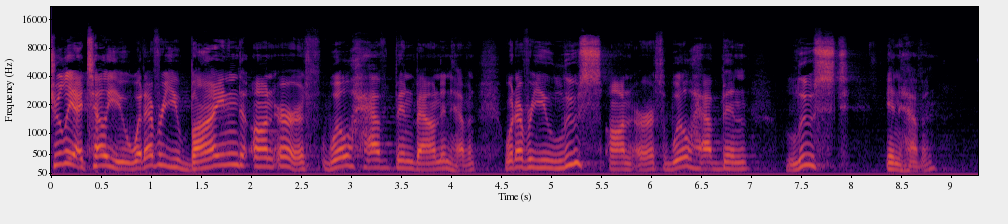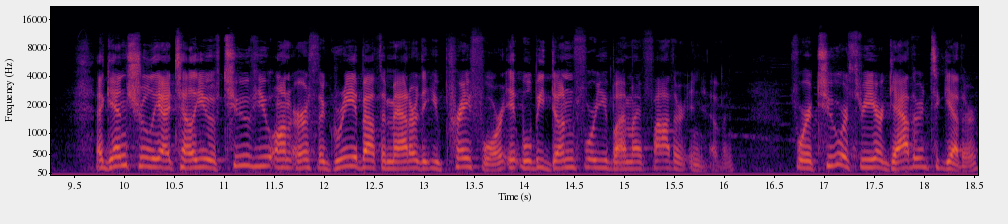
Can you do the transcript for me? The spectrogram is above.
Truly, I tell you, whatever you bind on earth will have been bound in heaven. Whatever you loose on earth will have been loosed in heaven. Again, truly, I tell you, if two of you on earth agree about the matter that you pray for, it will be done for you by my Father in heaven. For two or three are gathered together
